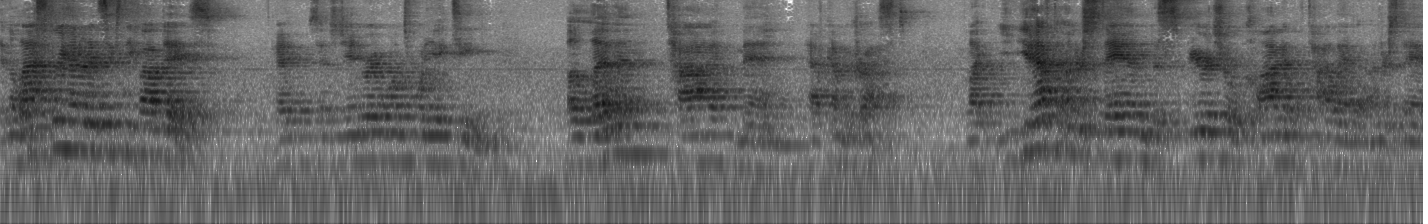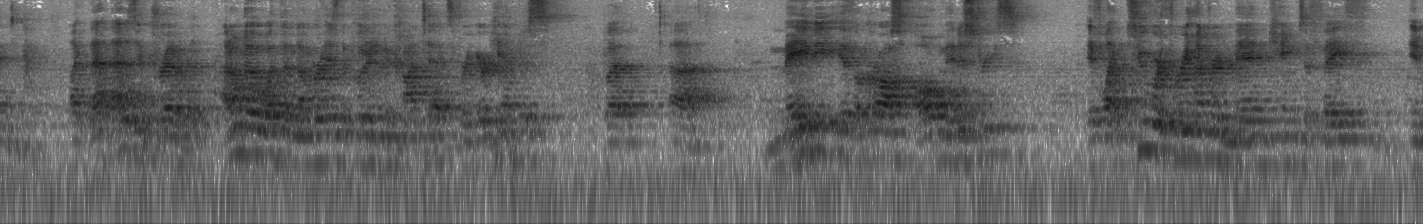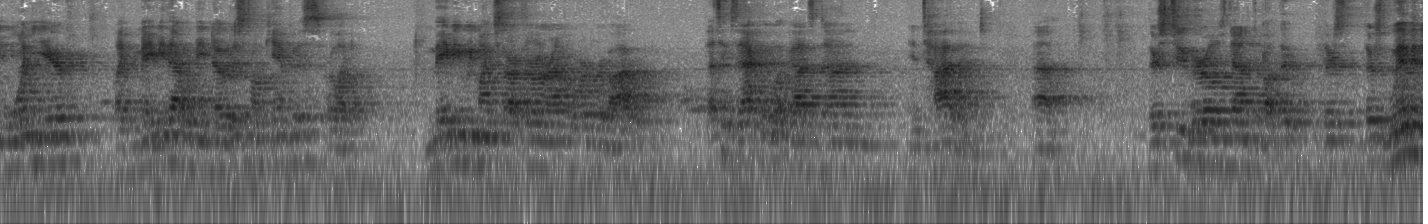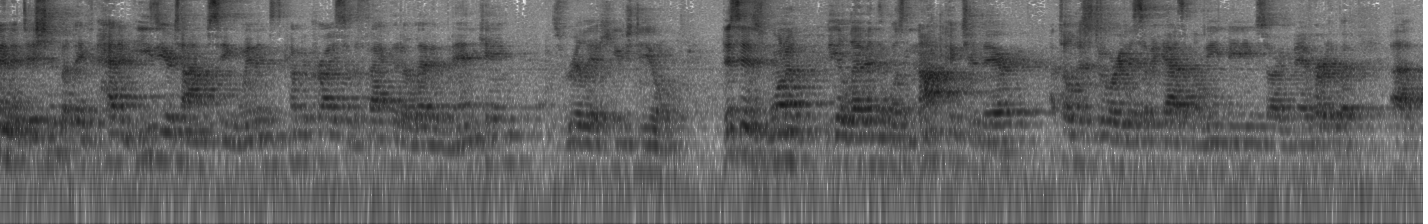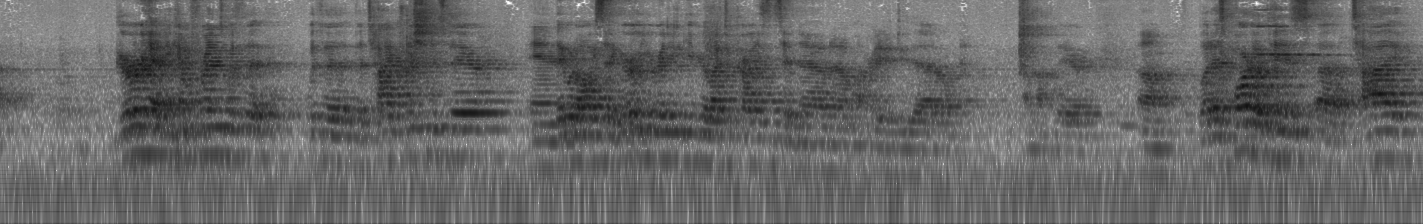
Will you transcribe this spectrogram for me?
In the last 365 days, okay, since January 1, 2018, 11 Thai men have come to Christ. Like, you have to understand the spiritual climate of Thailand to understand. Like, that, that is incredible. I don't know what the number is to put it into context for your campus, but uh, maybe if across all ministries, if like two or three hundred men came to faith in one year, like maybe that would be noticed on campus, or like maybe we might start throwing around the word revival. That's exactly what God's done in Thailand. Uh, there's two girls down at the bottom. There's, there's women in addition, but they've had an easier time of seeing women come to Christ. So the fact that 11 men came is really a huge deal. This is one of the 11 that was not pictured there. I told this story to some of you guys in the lead meeting. Sorry, you may have heard it, but uh, Gurr had become friends with the with the, the Thai Christians there, and they would always say, "Girl, you ready to give your life to Christ?" And said, "No, no, I'm not ready to do that. I am not there." Um, but as part of his uh, Thai,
